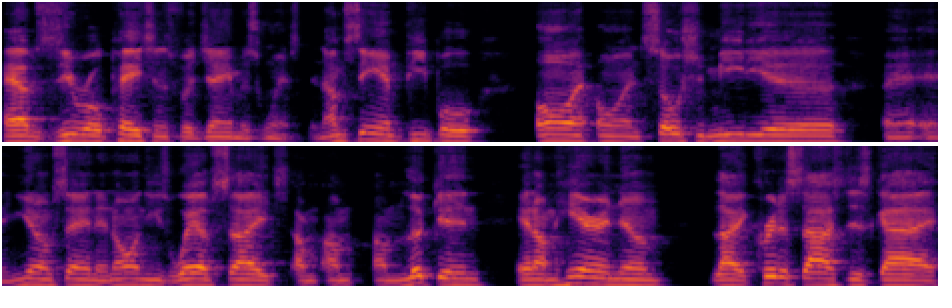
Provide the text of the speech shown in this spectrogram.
have zero patience for Jameis Winston. I'm seeing people on on social media and, and, you know what I'm saying, and on these websites. I'm I'm I'm looking and I'm hearing them like criticize this guy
